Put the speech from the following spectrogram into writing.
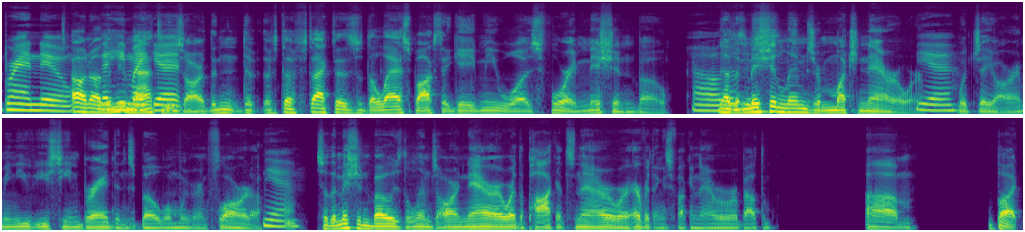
brand new. Oh no, the he new Mathews get. are the, the the fact is the last box they gave me was for a mission bow. Oh, now the are mission limbs are much narrower. Yeah, which they are. I mean, you you've seen Brandon's bow when we were in Florida. yeah. So the mission bows, the limbs are narrower, the pockets narrower, everything's fucking narrower about them. Um, but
